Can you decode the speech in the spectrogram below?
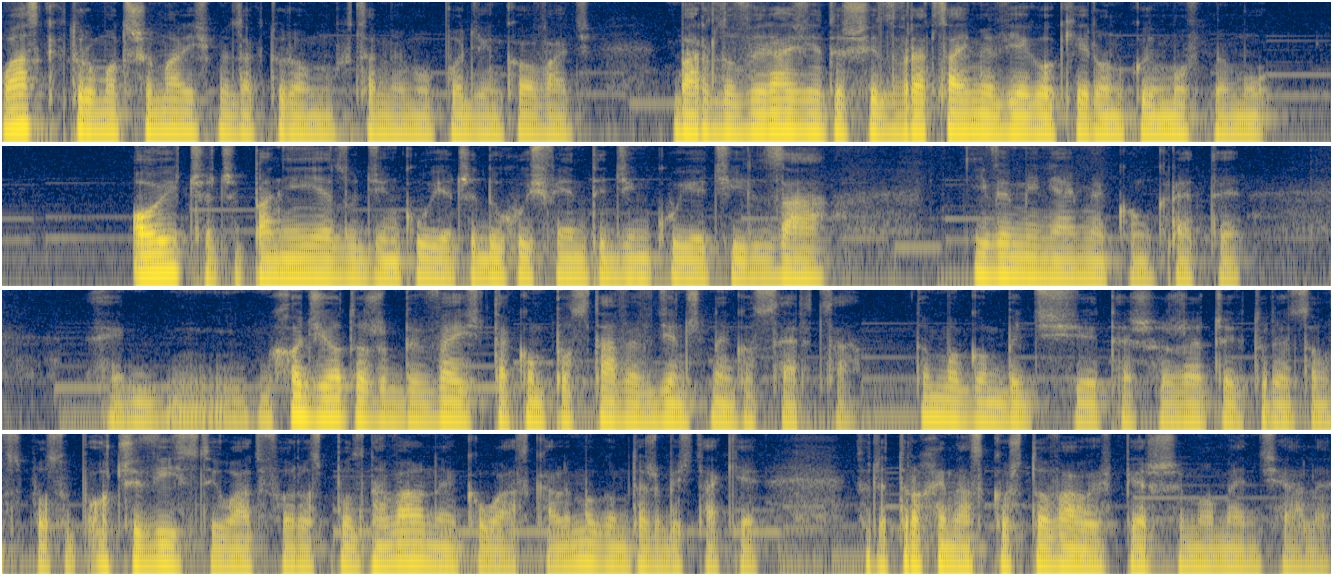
Łaskę, którą otrzymaliśmy, za którą chcemy Mu podziękować. Bardzo wyraźnie też się zwracajmy w Jego kierunku i mówmy Mu Ojcze, czy Panie Jezu, dziękuję, czy Duchu Święty, dziękuję Ci za i wymieniajmy konkrety. Chodzi o to, żeby wejść w taką postawę wdzięcznego serca. To mogą być też rzeczy, które są w sposób oczywisty, łatwo rozpoznawalne jako łaska, ale mogą też być takie, które trochę nas kosztowały w pierwszym momencie, ale,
